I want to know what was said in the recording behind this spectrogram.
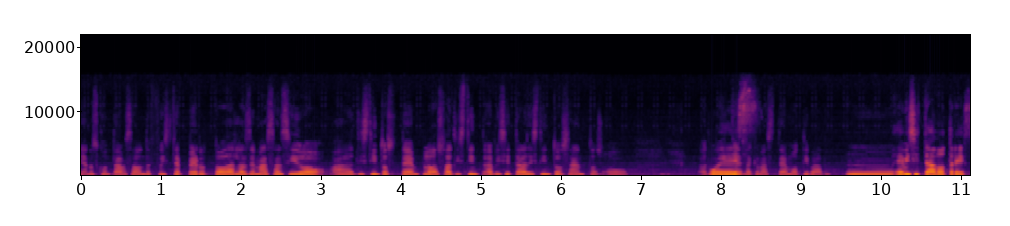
ya nos contabas a dónde fuiste, pero todas las demás han sido a distintos templos, a, distin- a visitar a distintos santos, o o ¿qué Pues- es la que más te ha motivado? Mm, he visitado tres.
